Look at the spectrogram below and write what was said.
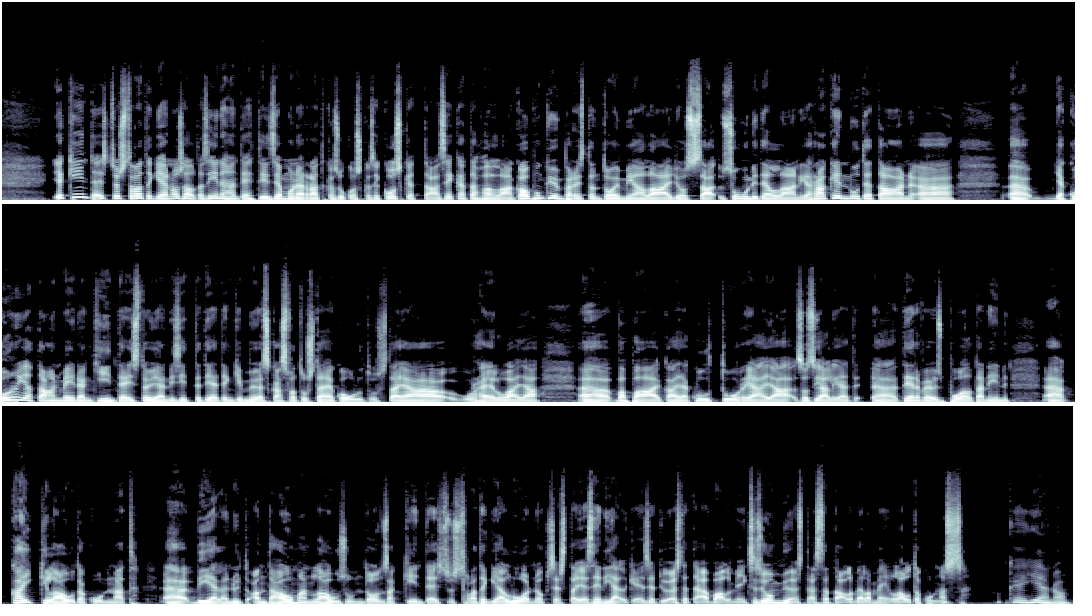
Ja kiinteistöstrategian osalta siinähän tehtiin semmoinen ratkaisu, koska se koskettaa sekä tavallaan kaupunkiympäristön toimialaa, jossa suunnitellaan ja rakennutetaan ja korjataan meidän kiinteistöjä, niin sitten tietenkin myös kasvatusta ja koulutusta ja urheilua ja vapaa-aikaa ja kulttuuria ja sosiaali- ja terveyspuolta, niin kaikki lautakunnat vielä nyt antaa oman lausuntonsa kiinteistöstrategian luonnoksesta ja sen jälkeen se työstetään valmiiksi. Se on myös tässä talvella meidän lautakunnassa. Okei, okay, hienoa.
